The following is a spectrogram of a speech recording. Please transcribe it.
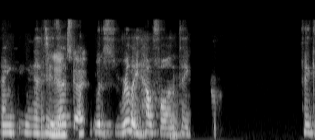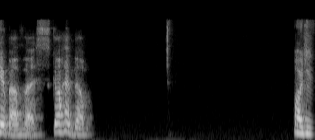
Thank you, Nancy. Nancy that was really helpful and think think about this. Go ahead, Bill. I just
